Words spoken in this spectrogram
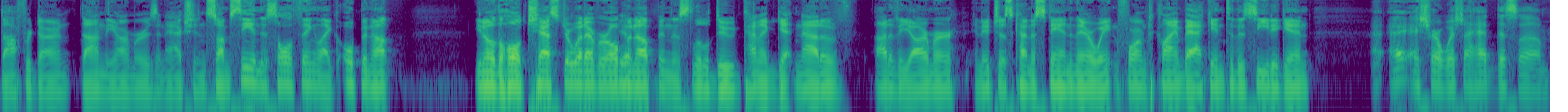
doff or don don the armor as an action. So I'm seeing this whole thing like open up, you know, the whole chest or whatever open up, and this little dude kind of getting out of out of the armor, and it just kind of standing there waiting for him to climb back into the seat again. I, I sure wish I had this um,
